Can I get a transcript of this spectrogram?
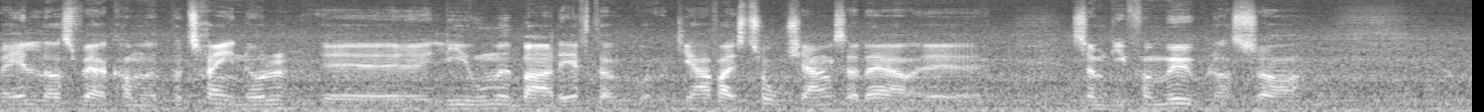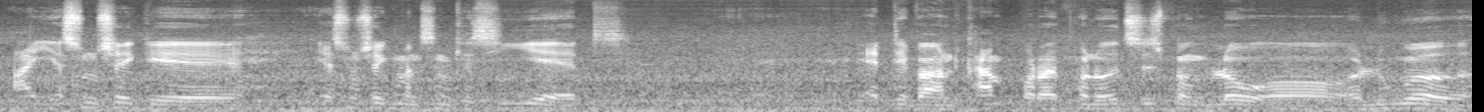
reelt også være kommet på 3-0 øh, lige umiddelbart efter. De har faktisk to chancer der, øh, som de formøbler, så ej, jeg synes ikke, øh, jeg synes ikke man sådan kan sige, at, at det var en kamp, hvor der på noget tidspunkt lå og, og lurede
